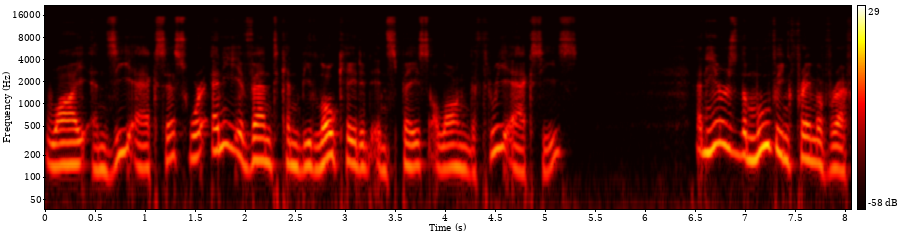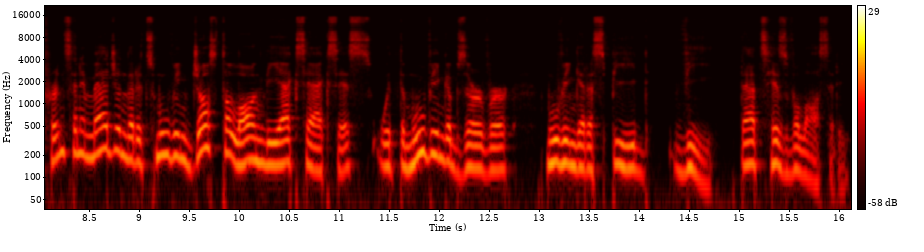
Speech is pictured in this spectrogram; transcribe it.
y, and z axis where any event can be located in space along the three axes, and here's the moving frame of reference, and imagine that it's moving just along the x-axis with the moving observer moving at a speed v. That's his velocity.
